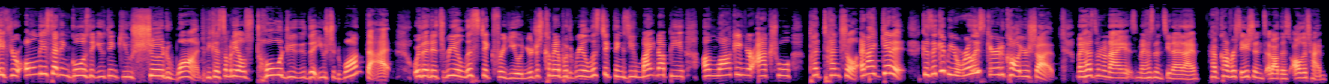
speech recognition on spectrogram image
if you're only setting goals that you think you should want because somebody else told you that you should want that or that it's realistic for you and you're just coming up with realistic things, you might not be unlocking your actual potential. And I get it because it can be really scary to call your shot. My husband and I, my husband Sina and I have conversations about this all the time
